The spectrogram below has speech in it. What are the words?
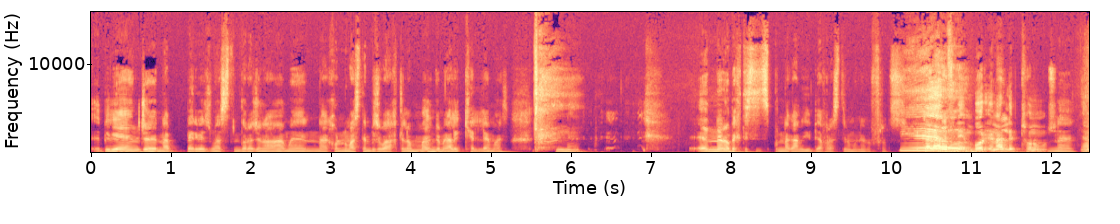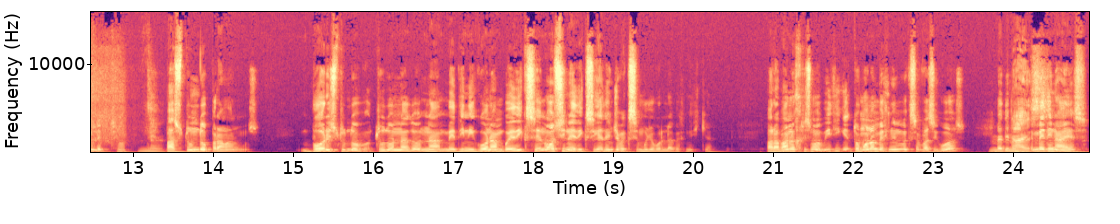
ε, Επειδή είναι και να περιπέζουμε τώρα και να, έχουμε- να χωνούμαστε πίσω από τα χτέλα μας και μεγάλη κελέ μας. Ναι. Δεν είναι ο παίχτης της που να κάνει τη διάφορα στην Ομόνοια ο Φρανς. Ε, Καλά ρε φίλε, μπορεί- ένα λεπτό όμως. Ναι. Ένα λεπτό. Ναι. Παστούν το πράγμα όμως. Μπορείς τούτο, τούτο να το, να, με την εικόνα που έδειξε, όσοι έδειξε, γιατί δεν έπαιξε μου και πολλά παιχνίδια. Παραπάνω χρησιμοποιήθηκε, το μόνο παιχνίδι που έπαιξε βασικός, Με την ε, ΑΕΣ. με την ΑΕΣ.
